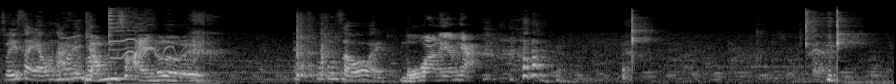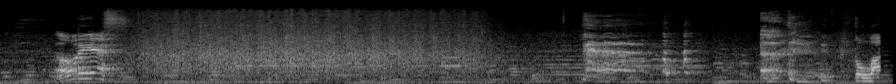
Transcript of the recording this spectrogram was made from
水勢有我難已經飲晒咗啦你。我幫手啊喂！冇啊，你飲㗎。oh yes！倒啊！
